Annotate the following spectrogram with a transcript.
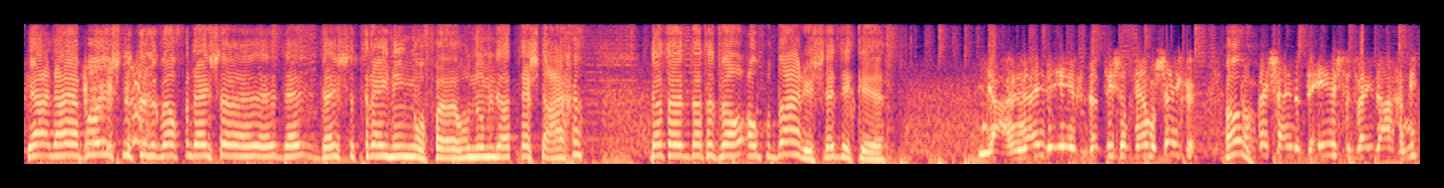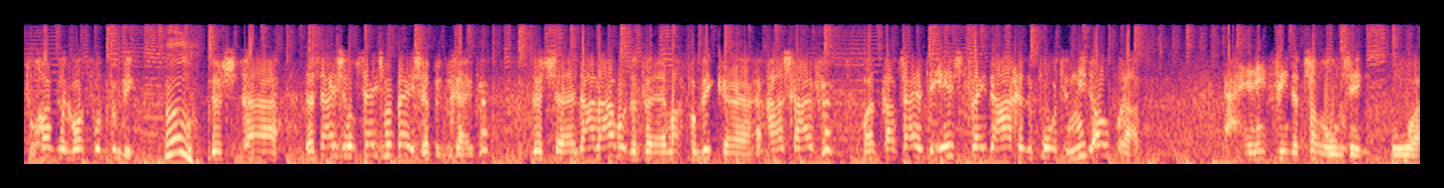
Ja, nou ja, het mooie is natuurlijk wel van deze, eh, de- deze training, of eh, hoe noem je dat, testdagen, dat, eh, dat het wel openbaar is, hè, dit keer. Ja, nee, de dat is nog helemaal zeker. Oh. Het kan best zijn dat de eerste twee dagen niet toegankelijk wordt voor het publiek. Oh, Dus daar zijn ze nog steeds mee bezig, heb ik begrepen. Dus daarna wordt het, mag het publiek aanschuiven. Maar het kan zijn dat de eerste twee dagen de poorten niet open gaan. Ja, en ik vind het zo'n onzin. Hoe,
